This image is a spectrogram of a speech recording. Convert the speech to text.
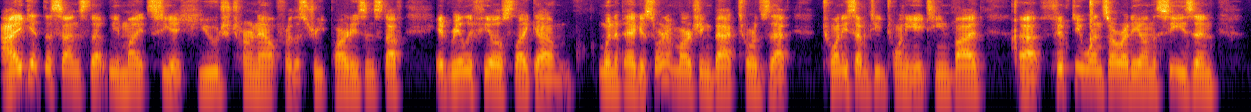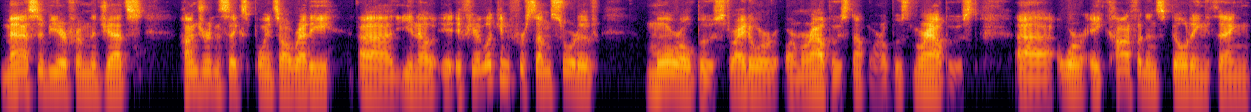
I get the sense that we might see a huge turnout for the street parties and stuff. It really feels like um, Winnipeg is sort of marching back towards that 2017 2018 vibe. Uh, 50 wins already on the season, massive year from the Jets. 106 points already. Uh, you know, if you're looking for some sort of moral boost, right, or or morale boost, not moral boost, morale boost, uh, or a confidence building thing,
